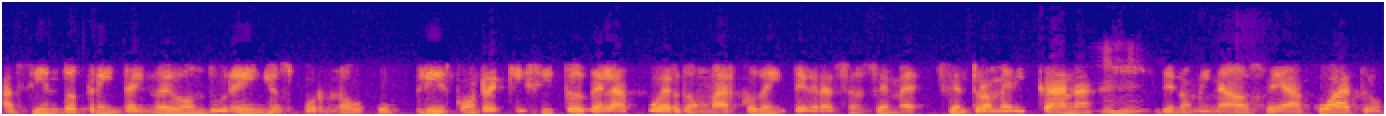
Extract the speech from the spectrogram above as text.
a 139 hondureños por no cumplir con requisitos del Acuerdo Marco de Integración Centroamericana, denominado CA4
